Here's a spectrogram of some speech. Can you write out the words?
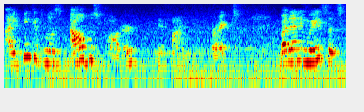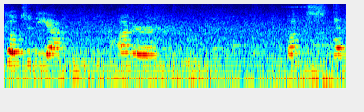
I think it was Albus Potter, if I'm correct. But anyways, let's go to the uh, other books that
